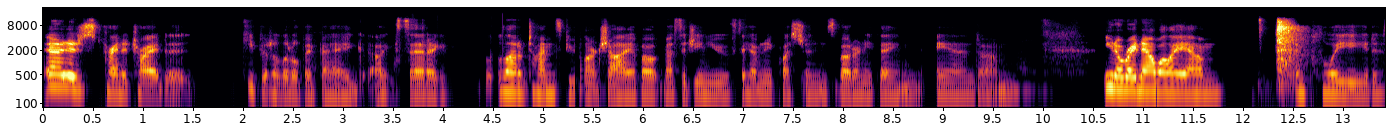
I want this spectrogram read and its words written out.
and I just kind of tried to keep it a little bit vague. Like I said, I a lot of times people aren't shy about messaging you if they have any questions about anything. And, um, you know, right now, while I am employed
